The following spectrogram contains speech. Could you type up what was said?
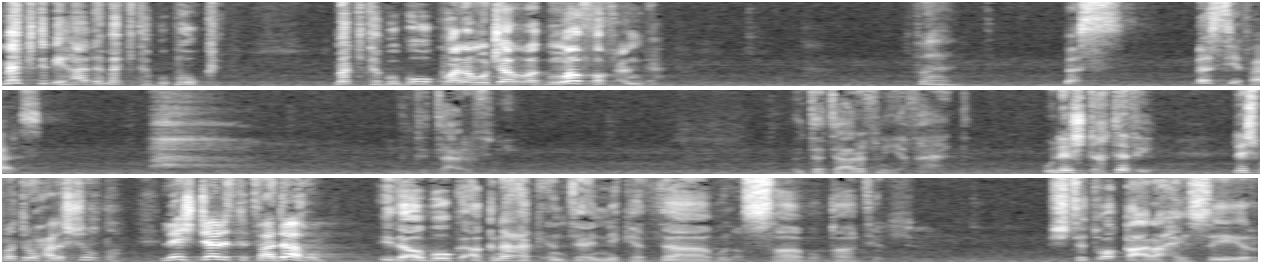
مكتبي هذا مكتب أبوك. مكتب أبوك وأنا مجرد موظف عنده. فهد. بس بس يا فارس. أنت تعرفني. أنت تعرفني يا فهد. وليش تختفي؟ ليش ما تروح على الشرطة؟ ليش جالس تتفاداهم؟ إذا أبوك أقنعك أنت أني كذاب ونصاب وقاتل إيش تتوقع راح يصير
